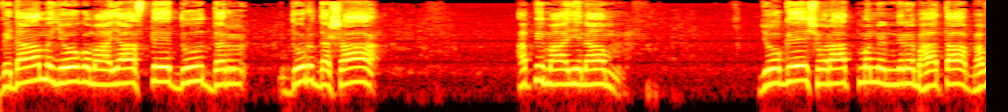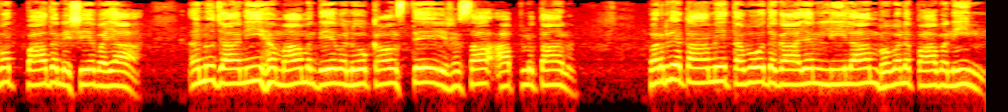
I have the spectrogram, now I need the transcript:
विदाम योगमायास्ते दुर्दर दुर्दशा अपि मायिनाम योगेश्वरात्मन निर्भाता भवत्पाद निषेवया अनुजानीह माम देवलोकांस्ते यशसा आप्लुतान। पर्यटामि तवोदगायन लीलाम भुवन पावनीम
